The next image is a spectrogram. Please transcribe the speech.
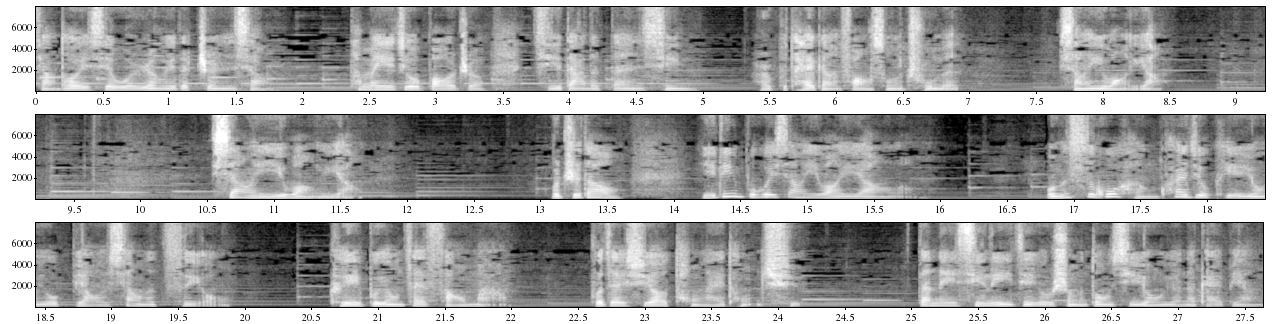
讲到一些我认为的真相，他们依旧抱着极大的担心。而不太敢放松的出门，像以往一样，像以往一样。我知道，一定不会像以往一样了。我们似乎很快就可以拥有表象的自由，可以不用再扫码，不再需要捅来捅去，但内心里已经有什么东西永远的改变了。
